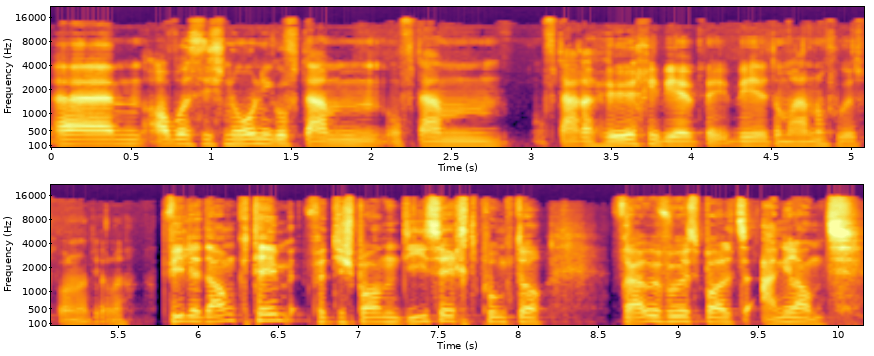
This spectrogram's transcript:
Ähm, aber es ist noch nicht auf, dem, auf, dem, auf dieser Höhe wie, wie der Männerfußball natürlich. Vielen Dank, Tim, für die spannende Einsicht. Punkto Frauenfußball zu England.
